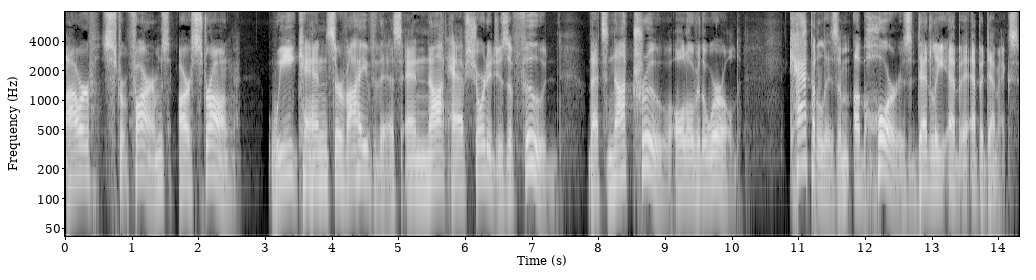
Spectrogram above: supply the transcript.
Our st- farms are strong. We can survive this and not have shortages of food. That's not true all over the world. Capitalism abhors deadly ep- epidemics.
